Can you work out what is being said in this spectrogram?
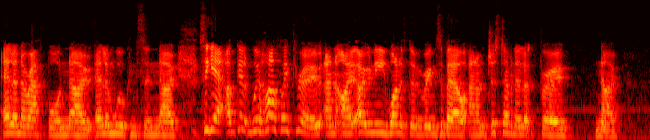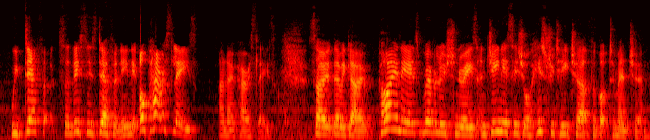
Eleanor Rathbone, no. Ellen Wilkinson, no. So yeah, I'm gonna, we're halfway through, and I only one of them rings a bell, and I'm just having a look through. No. We def so this is definitely oh Paris Lees. I know Paris Lees. So there we go. Pioneers, revolutionaries, and geniuses your history teacher. Forgot to mention.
